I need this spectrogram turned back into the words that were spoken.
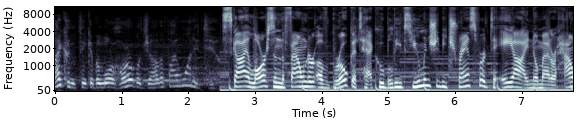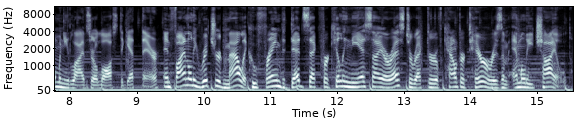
I couldn't think of a more horrible job if I wanted to. Skye Larsen, the founder of Broca Tech, who believes humans should be transferred to AI no matter how many lives are lost to get there. And finally, Richard Malik, who framed DedSec for killing the SIRS director of counterterrorism, Emily Child.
